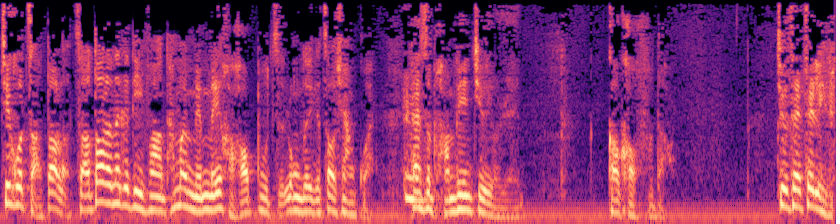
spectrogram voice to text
结果找到了，找到了那个地方，他们没没好好布置，弄到一个照相馆，但是旁边就有人高考辅导，就在这里面。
